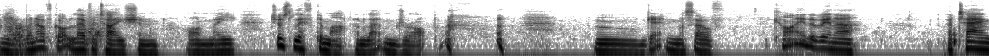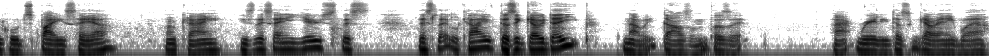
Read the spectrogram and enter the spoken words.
You know, when I've got levitation on me, just lift them up and let them drop. Ooh, getting myself kind of in a, a tangled space here. Okay, is this any use, this, this little cave? Does it go deep? No, it doesn't, does it? That really doesn't go anywhere.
